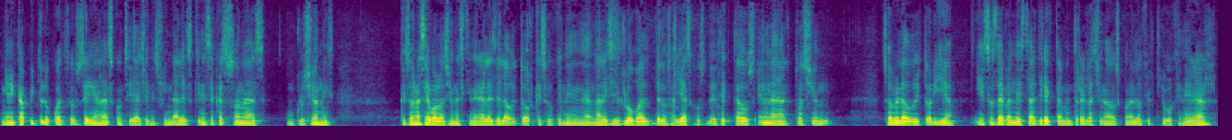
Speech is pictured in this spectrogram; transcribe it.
Y en el capítulo 4 serían las consideraciones finales, que en este caso son las conclusiones, que son las evaluaciones generales del auditor que surgen en el análisis global de los hallazgos detectados en la actuación sobre la auditoría, y estos deben de estar directamente relacionados con el objetivo general.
